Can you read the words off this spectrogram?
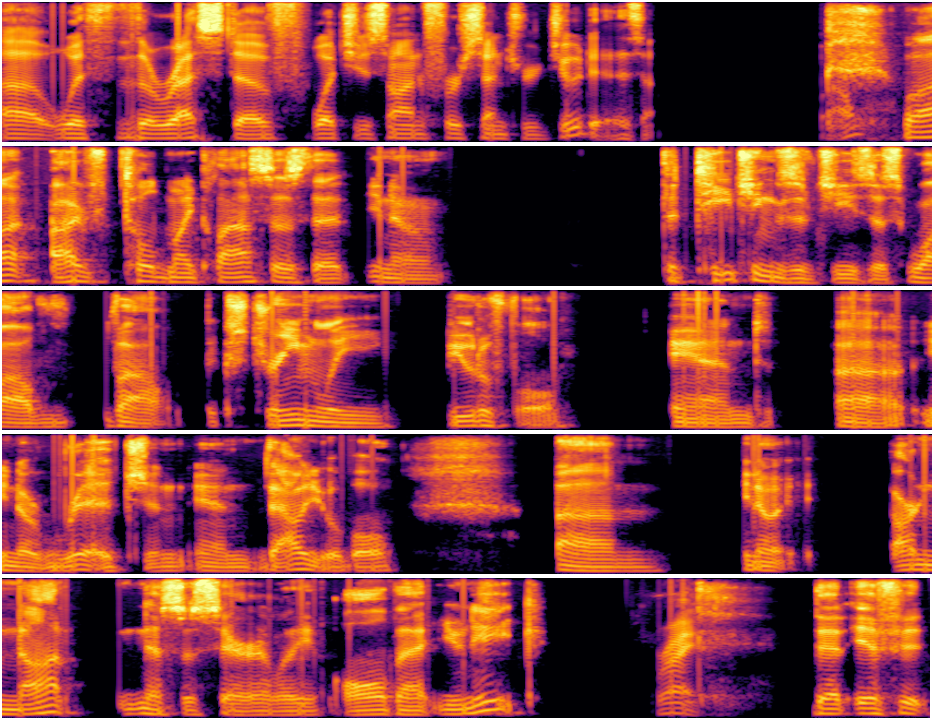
uh, with the rest of what you saw in first century Judaism. Well, Well, I've told my classes that you know the teachings of Jesus, while while extremely beautiful and uh, you know rich and and valuable, um, you know, are not necessarily all that unique. right. That if it,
